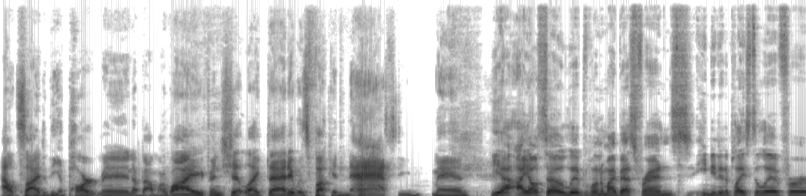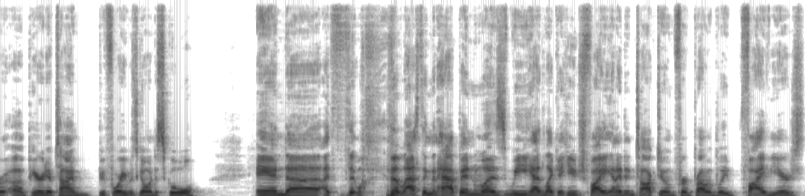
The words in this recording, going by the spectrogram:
outside of the apartment about my wife and shit like that. It was fucking nasty, man. Yeah, I also lived with one of my best friends. He needed a place to live for a period of time before he was going to school. And uh, I th- the last thing that happened was we had like a huge fight, and I didn't talk to him for probably five years.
